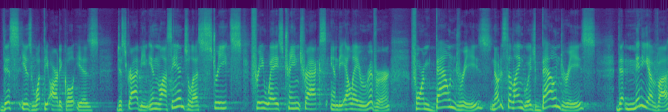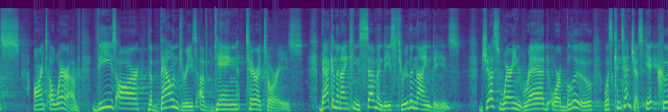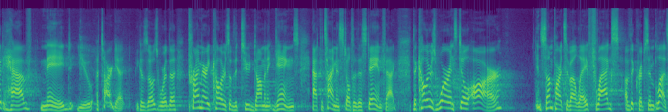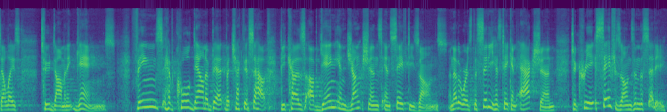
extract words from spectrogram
This is what the article is describing. In Los Angeles, streets, freeways, train tracks, and the LA River form boundaries, notice the language, boundaries that many of us aren't aware of. These are the boundaries of gang territories. Back in the 1970s through the 90s, just wearing red or blue was contentious. It could have made you a target because those were the primary colors of the two dominant gangs at the time, and still to this day, in fact. The colors were and still are, in some parts of LA, flags of the Crips and Bloods, LA's two dominant gangs. Things have cooled down a bit, but check this out because of gang injunctions and safety zones. In other words, the city has taken action to create safe zones in the city.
